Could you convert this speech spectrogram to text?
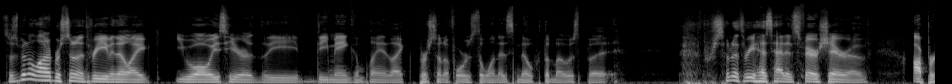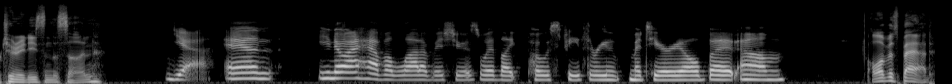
so there's been a lot of persona 3 even though like you always hear the the main complaint like persona 4 is the one that's milked the most but persona 3 has had its fair share of opportunities in the sun Yeah. And you know, I have a lot of issues with like post P3 material, but um all of it's bad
